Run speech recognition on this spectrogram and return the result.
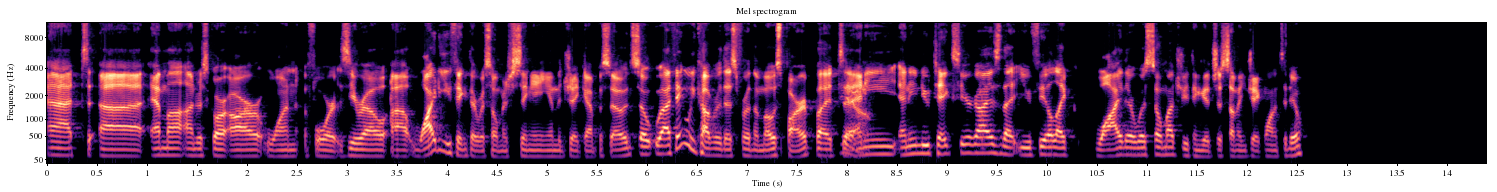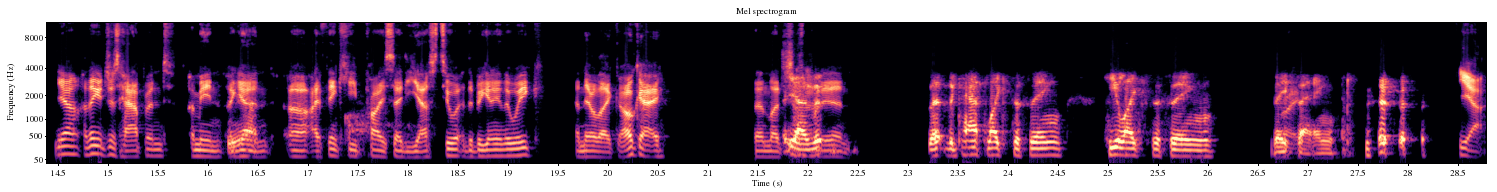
at uh, Emma underscore R one four zero. Uh, why do you think there was so much singing in the Jake episode? So I think we covered this for the most part, but uh, Yeah. any any new takes here, guys, that you feel like why there was so much? You think it's just something Jake wanted to do? Yeah, I think it just happened. I mean, Yeah. again, uh, I think he probably said yes to it at the beginning of the week, and they were like, "Okay, then let's Yeah, just put the- it in." The, the cast likes to sing. He likes to sing. They Right. sang. Yeah,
